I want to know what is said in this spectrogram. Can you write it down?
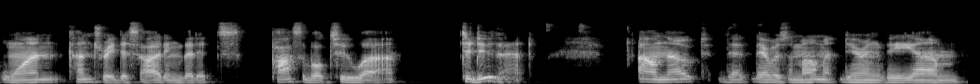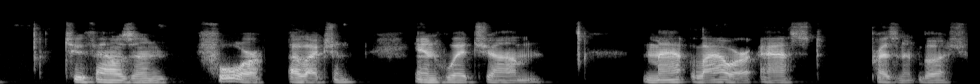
one country deciding that it's possible to uh, to do that I'll note that there was a moment during the um, 2004 election in which um, Matt Lauer asked President Bush,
